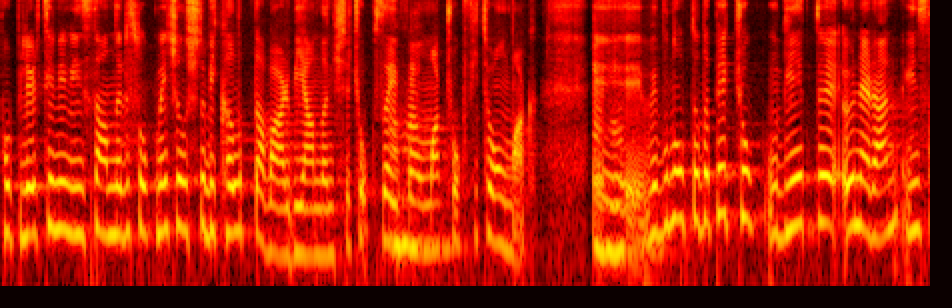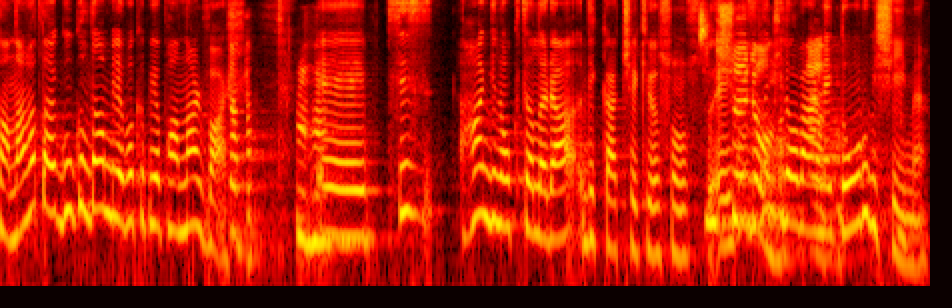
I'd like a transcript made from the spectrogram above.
popülaritenin insanları sokmaya çalıştığı bir kalıp da var bir yandan işte çok zayıf olmak, çok fit olmak. Hı hı. Ee, ve bu noktada pek çok diyette öneren insanlar hatta Google'dan bile bakıp yapanlar var. Hı hı. Ee, siz hangi noktalara dikkat çekiyorsunuz? Şimdi şöyle hızlı kilo vermek doğru bir şey mi?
